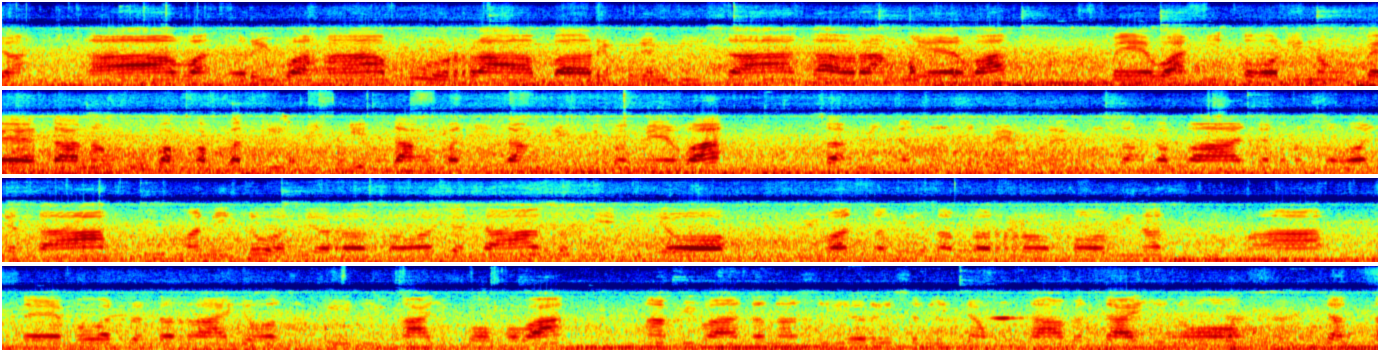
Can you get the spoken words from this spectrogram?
ยะทาวะริวหาปุราปริปุเรนติสาคารังเยวะ เมวะอิโตดินงเปตานังอุปกปปติอิจิตังปฏิตังริกิปเมวะสัมมิจตุสเปปุเรนตุสังกปาจันทโสยตามณิโตติระโสยตาสปิติโยวิวัตตุสัพโรโควินัสสุมาเตภวัตตรายโยสุขีดีกายโกภวะอภิวาทนาสีริสนิจังุทาปัจจายโนจัตต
